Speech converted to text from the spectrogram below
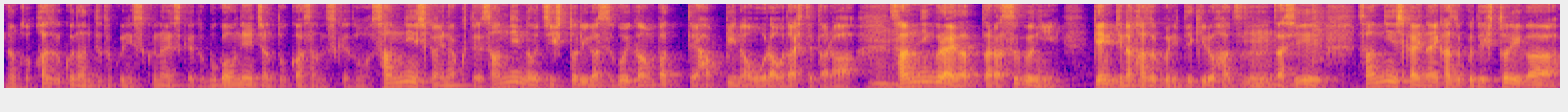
なんか家族なんて特に少ないですけど僕はお姉ちゃんとお母さんですけど3人しかいなくて3人のうち1人がすごい頑張ってハッピーなオーラを出してたら、3人ぐらいだったらすぐに元気な家族にできるはずだし、3人しかいない家族で1人が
